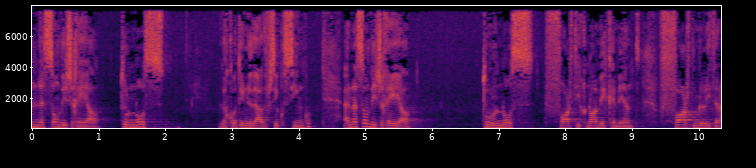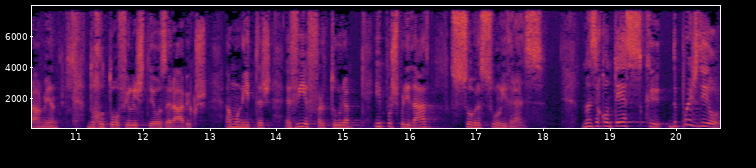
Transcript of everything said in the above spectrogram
a nação de Israel tornou-se, na continuidade do versículo 5, a nação de Israel tornou-se forte economicamente, forte militarmente, derrotou filisteus arábicos, amonitas, havia fartura e prosperidade sobre a sua liderança. Mas acontece que, depois dele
